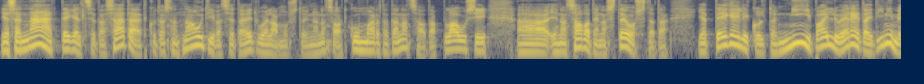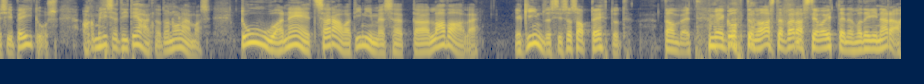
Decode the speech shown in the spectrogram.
ja sa näed tegelikult seda sädet, kuidas nad naudivad seda eduelamust, on ju, nad saavad kummardada, nad saavad aplausi äh, ja nad saavad ennast teostada. ja tegelikult on nii palju eredaid inimesi peidus, aga me lihtsalt ei tea, et nad on olemas. tuua need säravad inimesed äh, lavale ja kindlasti see saab tehtud, Tambet. me kohtume aasta pärast ja ma ütlen, et ma tegin ära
